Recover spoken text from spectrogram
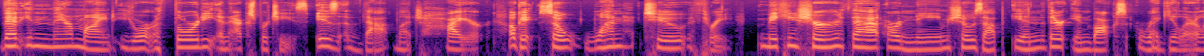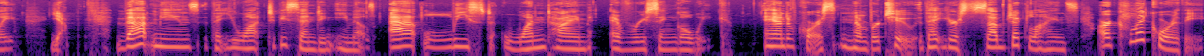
that in their mind, your authority and expertise is that much higher. Okay, so one, two, three, making sure that our name shows up in their inbox regularly. Yeah, that means that you want to be sending emails at least one time every single week. And of course, number two, that your subject lines are click worthy.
